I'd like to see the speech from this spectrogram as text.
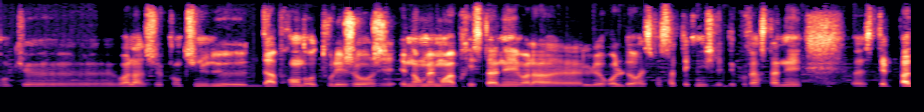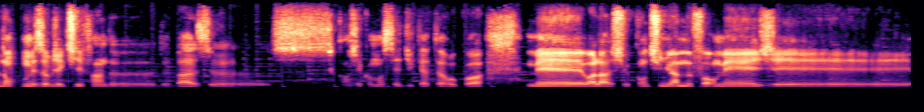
Donc euh, voilà, je continue d'apprendre tous les jours. J'ai énormément appris cette année. Voilà, euh, le rôle de responsable technique, je l'ai découvert cette année. Euh, C'était pas dans mes objectifs hein, de, de, base euh, quand j'ai commencé éducateur ou quoi. Mais voilà, je continue à me former. J'ai,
